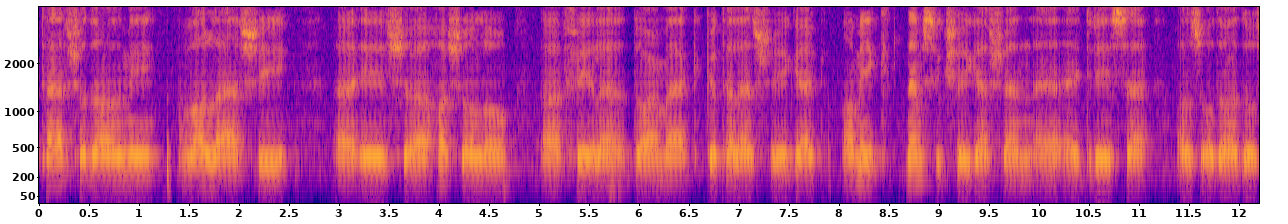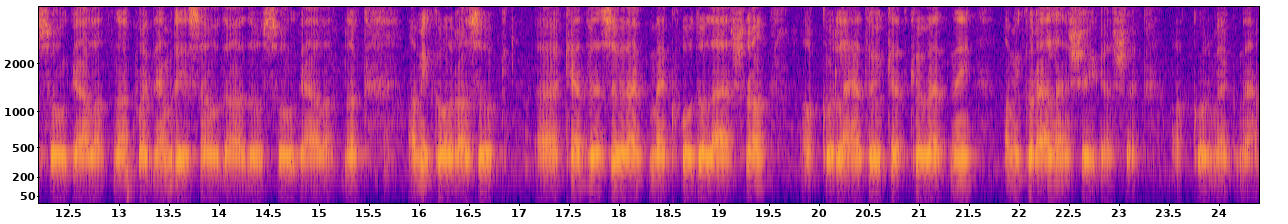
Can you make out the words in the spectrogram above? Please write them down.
társadalmi, vallási és hasonló féle darmák, kötelességek, amik nem szükségesen egy része az odaadó szolgálatnak, vagy nem része odaadó szolgálatnak, amikor azok kedvezőek meghódolásra, akkor lehet őket követni, amikor ellenségesek, akkor meg nem.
